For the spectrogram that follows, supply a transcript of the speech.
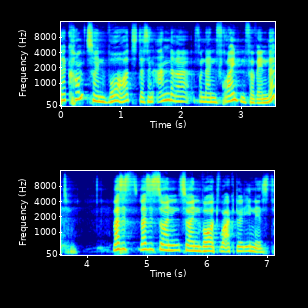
da kommt so ein Wort, das ein anderer von deinen Freunden verwendet. Was ist, was ist so, ein, so ein Wort, wo aktuell in ist?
